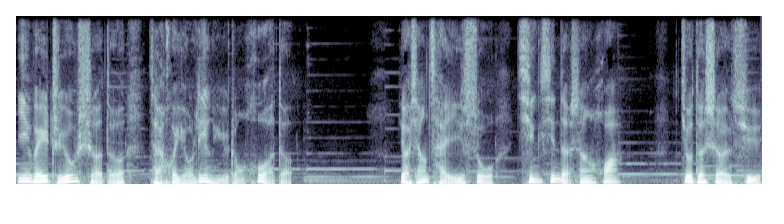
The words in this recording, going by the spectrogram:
因为只有舍得，才会有另一种获得。要想采一束清新的山花，就得舍去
